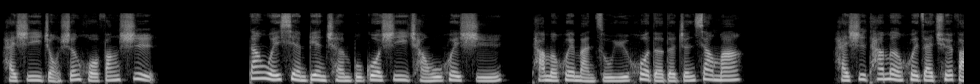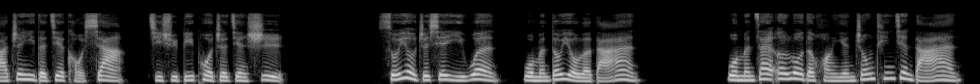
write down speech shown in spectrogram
还是一种生活方式？当危险变成不过是一场误会时，他们会满足于获得的真相吗？还是他们会在缺乏正义的借口下继续逼迫这件事？所有这些疑问，我们都有了答案。我们在厄洛的谎言中听见答案。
